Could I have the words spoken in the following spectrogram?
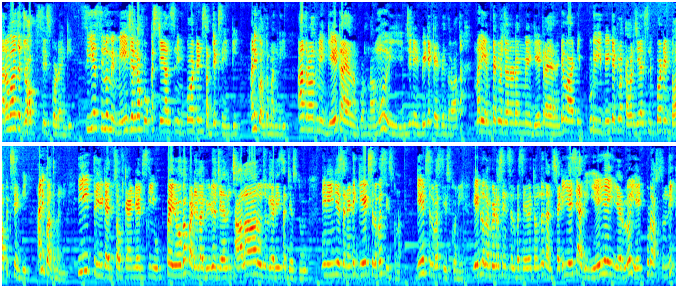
తర్వాత జాబ్స్ తీసుకోవడానికి సిఎస్సిలో మేము మేజర్గా ఫోకస్ చేయాల్సిన ఇంపార్టెంట్ సబ్జెక్ట్స్ ఏంటి అని కొంతమంది. ఆ తర్వాత మేము గేట్ రాయాలనుకుంటున్నాము. ఈ ఇంజనీర్ బీటెక్ అయిపోయిన తర్వాత మరి ఎంటెక్లో జాయిన్ అవడానికి మేము గేట్ రాయాలంటే వాటి ఇప్పుడు ఈ బీటెక్లో కవర్ చేయాల్సిన ఇంపార్టెంట్ టాపిక్స్ ఏంటి అని కొంతమంది. ఈ త్రీ టైప్స్ ఆఫ్ క్యాండిడేట్స్కి ఉపయోగపడేలా వీడియో చేయాలని చాలా రోజులుగా రీసెర్చ్ చేస్తూ నేను ఏం చేశానంటే గేట్ సిలబస్ తీసుకున్నాను గేట్ సిలబస్ తీసుకొని గేట్లో కంప్యూటర్ సైన్స్ సిలబస్ ఏవైతే ఉందో దాన్ని స్టడీ చేసి అది ఏ ఏ ఇయర్లో ఎప్పుడు వస్తుంది.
